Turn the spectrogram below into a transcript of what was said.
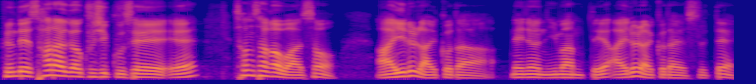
그런데 사라가 99세에 천사가 와서 아이를 낳을 거다. 내년 이맘때 아이를 낳을 거다 했을 때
